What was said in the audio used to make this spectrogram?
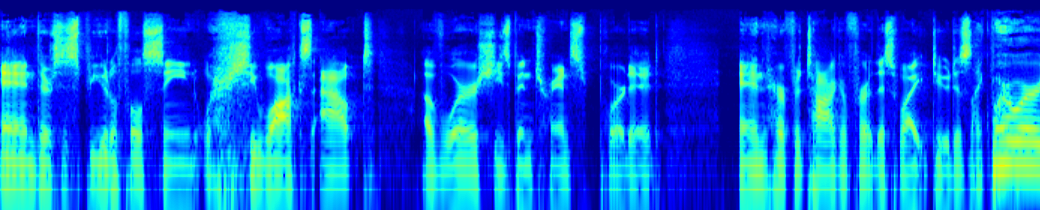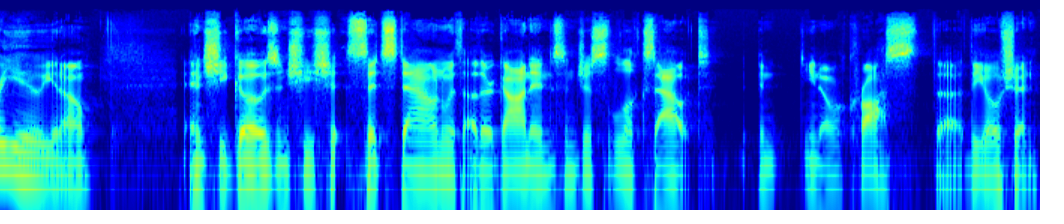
And there's this beautiful scene where she walks out of where she's been transported, and her photographer, this white dude, is like, Where were you? You know? And she goes and she sh- sits down with other Ghanans and just looks out and, you know, across the, the ocean.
